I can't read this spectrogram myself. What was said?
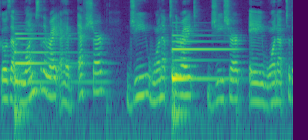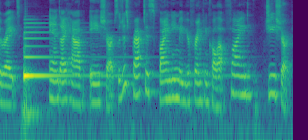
goes up one to the right, I have F sharp, G one up to the right, G sharp, A one up to the right, and I have A sharp. So just practice finding, maybe your friend can call out, find G sharp.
